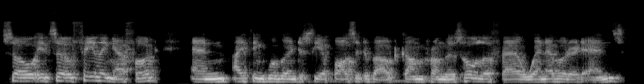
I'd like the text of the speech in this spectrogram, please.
So it's a failing effort. And I think we're going to see a positive outcome from this whole affair whenever it ends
